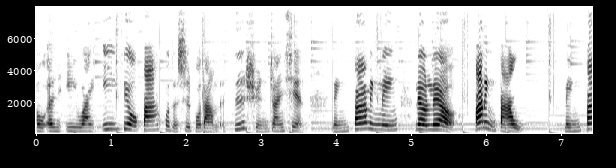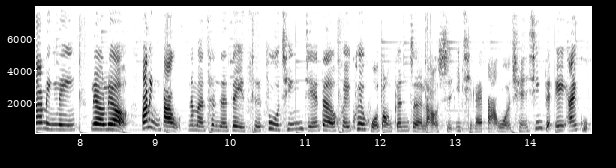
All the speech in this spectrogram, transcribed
O N E Y 一六八，或者是拨打我们的咨询专线零八零零六六八零八五零八零零六六八零八五。那么趁着这一次父亲节的回馈活动，跟着老师一起来把握全新的 AI 股，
